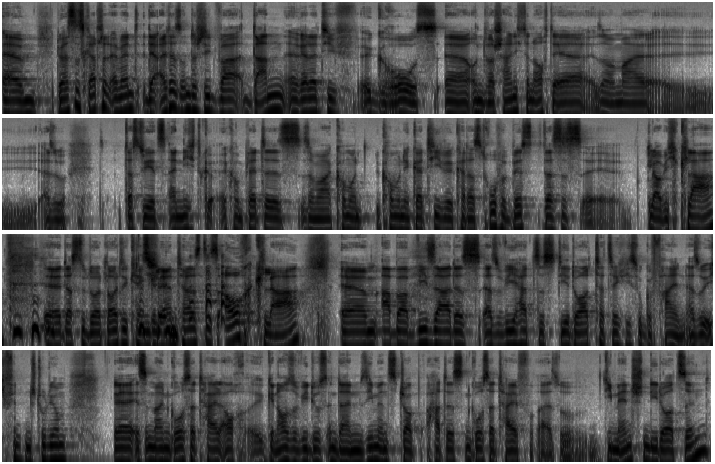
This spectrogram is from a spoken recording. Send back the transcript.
Ähm, du hast es gerade schon erwähnt, der Altersunterschied war dann äh, relativ äh, groß äh, und wahrscheinlich dann auch der, sagen wir mal, äh, also dass du jetzt ein nicht ko- komplettes, sagen wir mal, kommun- kommunikative Katastrophe bist, das ist, äh, glaube ich, klar. äh, dass du dort Leute kennengelernt hast, ist auch klar. Ähm, aber wie sah das, also wie hat es dir dort tatsächlich so gefallen? Also ich finde, ein Studium äh, ist immer ein großer Teil auch, genauso wie du es in deinem Siemens-Job hattest, ein großer Teil, also die Menschen, die dort sind.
